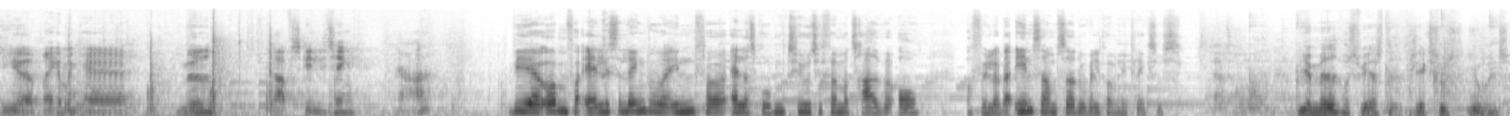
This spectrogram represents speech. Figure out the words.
de her brikker, man kan møde. Der er forskellige ting. Ja. Vi er åbne for alle, så længe du er inden for aldersgruppen 20-35 år og føler dig ensom, så er du velkommen i Plexus. Vi er med hos Værsted Plexus i Odense.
